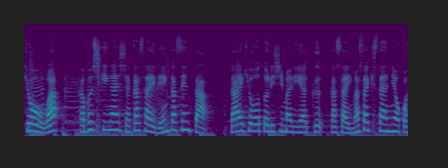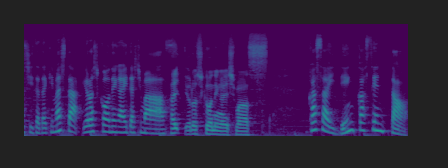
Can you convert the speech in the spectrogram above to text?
今日は株式会社火災電化センター代表取締役笠井正樹さんにお越しいただきました。よろしくお願いいたします。はいよろしくお願いします。葛西電化センタ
